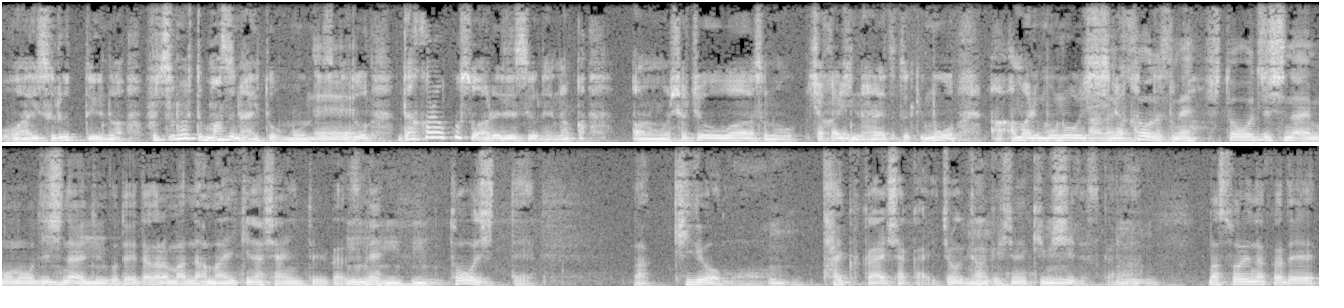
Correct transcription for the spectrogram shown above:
お会いするっていうのは普通の人まずないと思うんですけど、えー、だからこそあれですよね。なんかあの社長はその社会人になられた時もあまり物おじしなかったそうですね。人おじしない物おじしないということで、うんうん、だからまあ生意気な社員というかですね、うんうんうん、当時ってまあ、企業も体育会社会上下関係非常に厳しいですから、まあ、そういう中で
